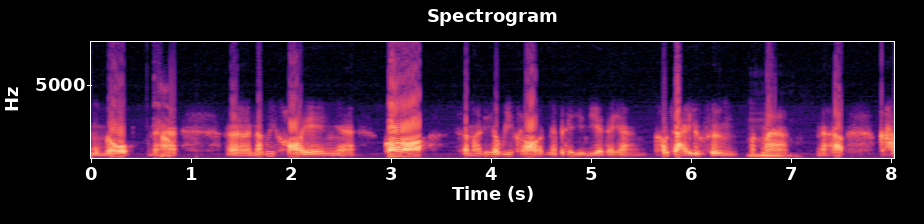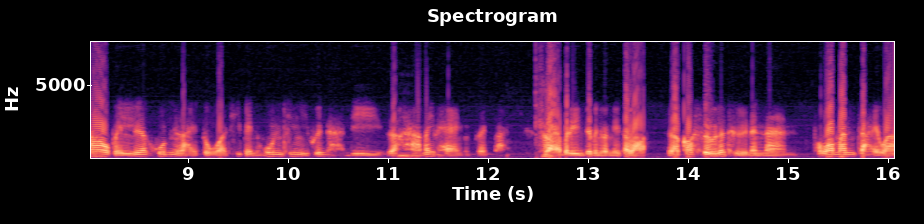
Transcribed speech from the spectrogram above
มุมโลกนะครัฮะบเอ่อนักวิเคราะห์เองเนี่ยก็สามารถที่จะวิเคราะห์ในประเทศอินเดียได้อย่างเข้าใจลึกซึ้งมากๆนะครับ เข้าไปเลือกหุ้นรายตัวที่เป็นหุ้นที่มีพื้นฐานดี ราคาไม่แพงจนเกินไปครัรายบบดินจะเป็นแบบนี้ตลอด แล้วก็ซื้อและถือนานๆ เพราะว่ามั่นใจว่า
